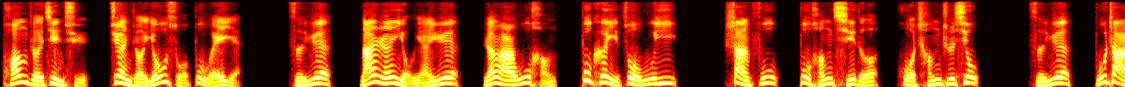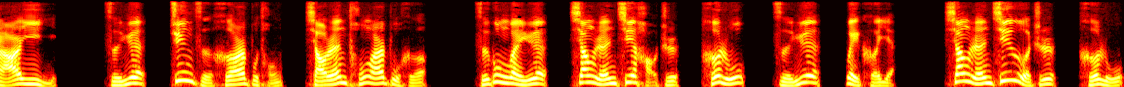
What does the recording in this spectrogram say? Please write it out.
狂者进取，倦者有所不为也。子曰。男人有言曰：“人而无恒，不可以作巫医。善夫不恒其德，或成之修。”子曰：“不战而已矣。子曰：君子和而不同，小人同而不和。子贡问曰：乡人皆好之，何如？子曰：未可也。乡人皆恶之，何如？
